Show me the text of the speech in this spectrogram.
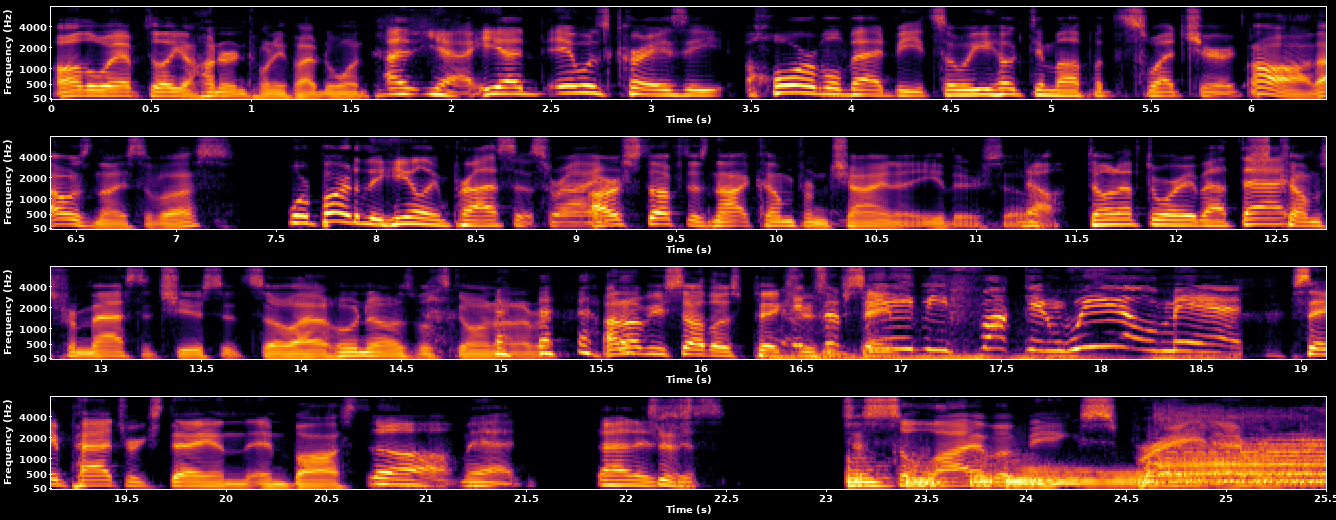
all the way up to like one hundred and twenty five to one. I, yeah, he had it was crazy, horrible bad beat. So we hooked him up with the sweatshirt. Oh, that was nice of us. We're part of the healing process, Ryan. Our stuff does not come from China either, so no, don't have to worry about This that. comes from Massachusetts, so uh, who knows what's going on over. I don't know if you saw those pictures It's a of St. baby fucking wheel, man. St. Patrick's Day in in Boston. oh man, that is Just- just Just saliva being sprayed everywhere.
